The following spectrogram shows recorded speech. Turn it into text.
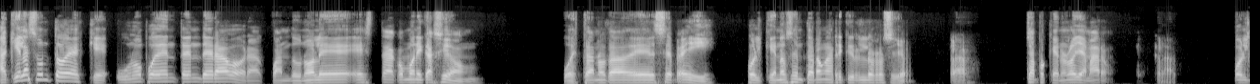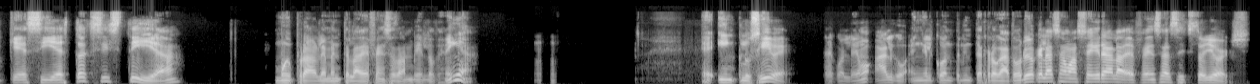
Aquí el asunto es que uno puede entender ahora, cuando uno lee esta comunicación o esta nota del CPI, por qué no sentaron a Ricky Carlos Rosselló. Claro. O sea, ¿por qué no lo llamaron? Claro. Porque si esto existía, muy probablemente la defensa también lo tenía. Eh, inclusive, recordemos algo, en el contrainterrogatorio que le hace Maceira a la defensa de Sixto George,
